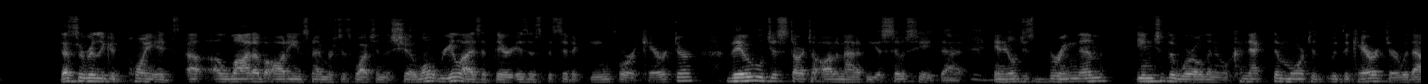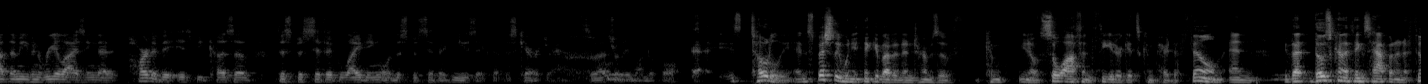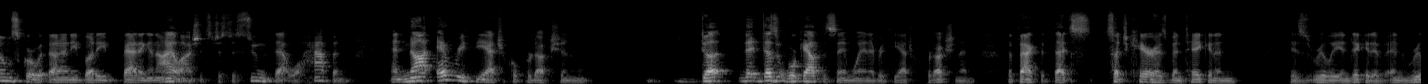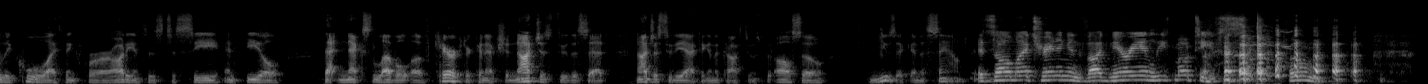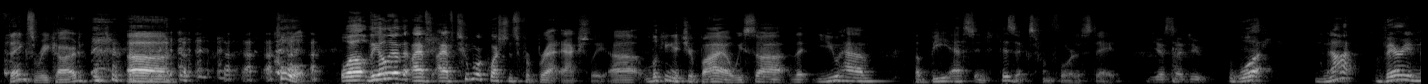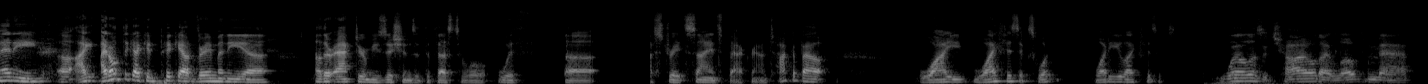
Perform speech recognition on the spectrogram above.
That's a really good point. It's a, a lot of audience members just watching the show won't realize that there is a specific theme for a character. They will just start to automatically associate that, mm-hmm. and it'll just bring them into the world, and it'll connect them more to with the character without them even realizing that part of it is because of the specific lighting or the specific music that this character has. So that's really wonderful. Uh, it's totally, and especially when you think about it in terms of, com- you know, so often theater gets compared to film, and that those kind of things happen in a film score without anybody batting an eyelash. It's just assumed that that will happen, and not every theatrical production do, that doesn't work out the same way in every theatrical production. And the fact that that's such care has been taken and is really indicative and really cool, I think, for our audiences to see and feel that next level of character connection, not just through the set, not just through the acting and the costumes, but also the music and the sound. It's all my training in Wagnerian leitmotifs. Boom. Thanks, Ricard. Uh, cool. Well, the only other I have, I have two more questions for Brett. Actually, uh, looking at your bio, we saw that you have a BS in physics from Florida State. Yes, I do. What? Not very many. Uh, I I don't think I can pick out very many uh, other actor musicians at the festival with uh, a straight science background. Talk about why why physics. What why do you like physics? Well, as a child, I loved math,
